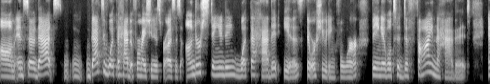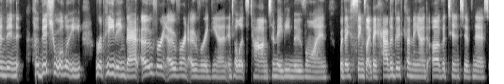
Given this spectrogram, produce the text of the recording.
Um, and so that's that's what the habit formation is for us is understanding what the habit is that we're shooting for, being able to define the habit, and then habitually repeating that over and over and over again until it's time to maybe move on where they seems like they have a good command of attentiveness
